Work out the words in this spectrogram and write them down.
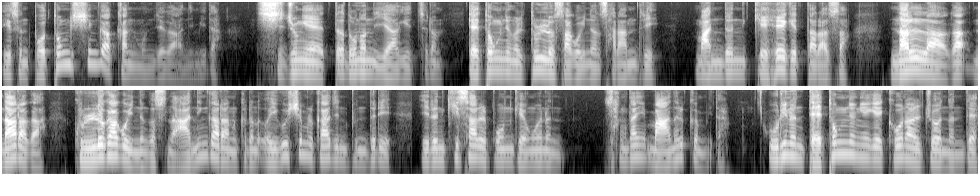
이것은 보통 심각한 문제가 아닙니다. 시중에 떠도는 이야기처럼 대통령을 둘러싸고 있는 사람들이 만든 계획에 따라서 나라가, 나라가 굴러가고 있는 것은 아닌가라는 그런 의구심을 가진 분들이 이런 기사를 본 경우는 상당히 많을 겁니다. 우리는 대통령에게 권한을 주었는데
